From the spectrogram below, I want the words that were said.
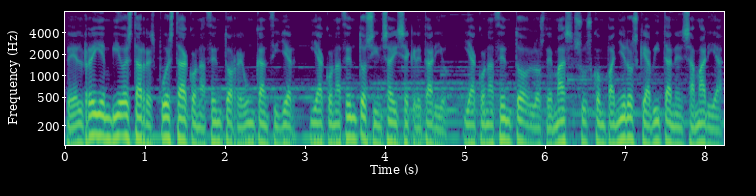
El rey envió esta respuesta a con acento Reún canciller, y a con acento Sinsai secretario, y a con acento los demás sus compañeros que habitan en Samaria,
